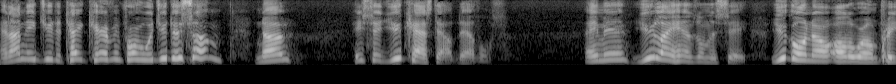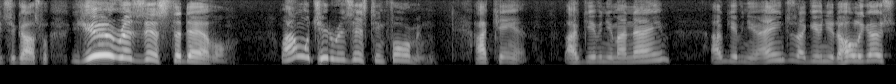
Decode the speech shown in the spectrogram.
and I need you to take care of him for me. Would you do something? No. He said, You cast out devils. Amen. You lay hands on the sick. You go into all the world and preach the gospel. You resist the devil. Well, I want you to resist him for me. I can't. I've given you my name. I've given you angels. I've given you the Holy Ghost.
